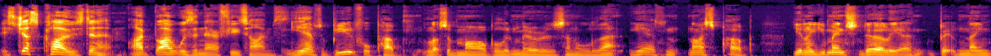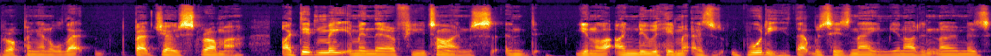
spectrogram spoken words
It's just closed, isn't it? I I was in there a few times. Yeah, it's a beautiful pub. Lots of marble and mirrors and all of that. Yeah, it's a nice pub. You know, you mentioned earlier a bit of name dropping and all that about Joe Strummer. I did meet him in there a few times, and you know, I knew him as Woody. That was his name. You know, I didn't know him as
